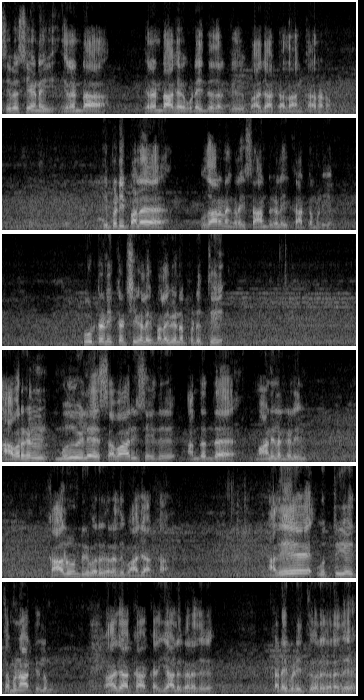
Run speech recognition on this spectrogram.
சிவசேனை இரண்டா இரண்டாக உடைந்ததற்கு பாஜக தான் காரணம். இப்படி பல உதாரணங்களை சான்றுகளை காட்ட முடியும். கூட்டணி கட்சிகளை பலவீனப்படுத்தி அவர்கள் முதுகிலே சவாரி செய்து அந்தந்த மாநிலங்களில் காலூன்றி வருகிறது பாஜக. அதே உத்தியை தமிழ்நாட்டிலும் பாஜக கையாளுகிறது கடைபிடித்து வருகிறது.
